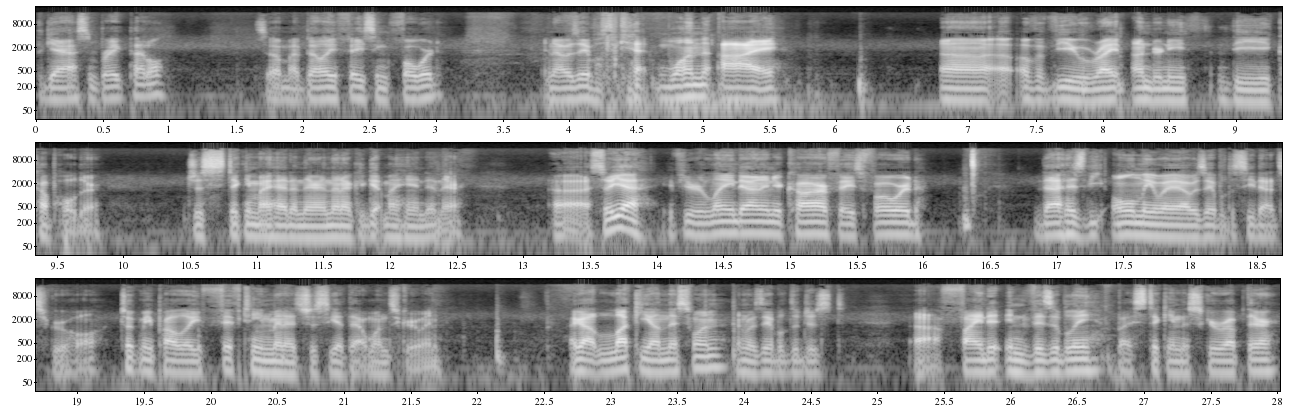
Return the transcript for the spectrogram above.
the gas and brake pedal. So my belly facing forward. And I was able to get one eye uh, of a view right underneath the cup holder. Just sticking my head in there and then I could get my hand in there. Uh, so yeah, if you're laying down in your car, face forward, that is the only way I was able to see that screw hole. It took me probably 15 minutes just to get that one screw in. I got lucky on this one and was able to just uh, find it invisibly by sticking the screw up there.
